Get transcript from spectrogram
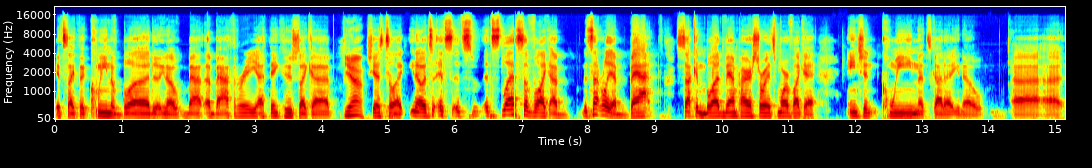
it's like the queen of blood, you know, ba- a Bathory, I think, who's like a Yeah. she has to like you know it's it's it's it's less of like a it's not really a bat sucking blood vampire story. It's more of like a ancient queen that's got to you know uh, uh,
